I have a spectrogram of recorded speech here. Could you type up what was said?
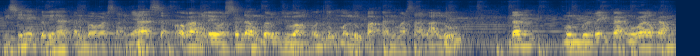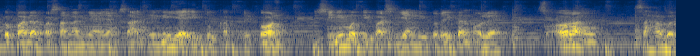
Di sini kelihatan bahwasanya seorang Leo sedang berjuang untuk melupakan masa lalu dan memberikan welcome kepada pasangannya yang saat ini yaitu Capricorn. Di sini motivasi yang diberikan oleh seorang sahabat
